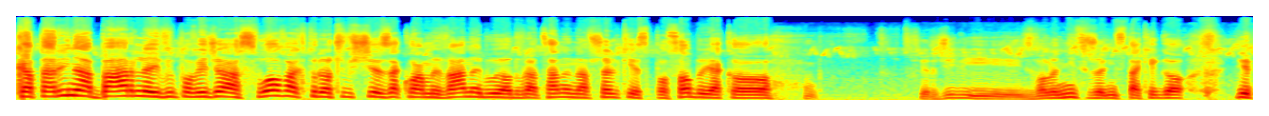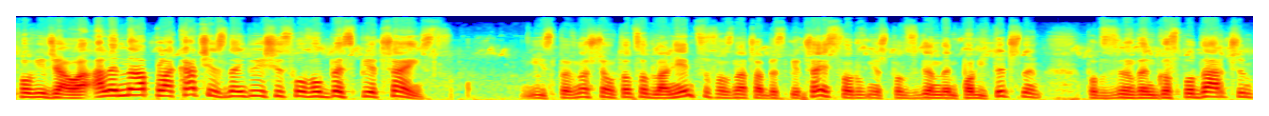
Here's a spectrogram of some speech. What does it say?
Katarina Barley wypowiedziała słowa, które oczywiście zakłamywane były, odwracane na wszelkie sposoby, jako twierdzili zwolennicy, że nic takiego nie powiedziała. Ale na plakacie znajduje się słowo bezpieczeństwo. I z pewnością to, co dla Niemców oznacza bezpieczeństwo, również pod względem politycznym, pod względem gospodarczym,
